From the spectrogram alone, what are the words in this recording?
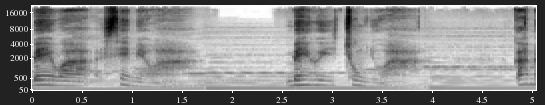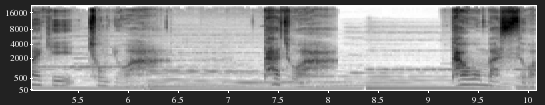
매와 새매와 매의 종류와 까마귀 종류와 타조와 다오마스와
